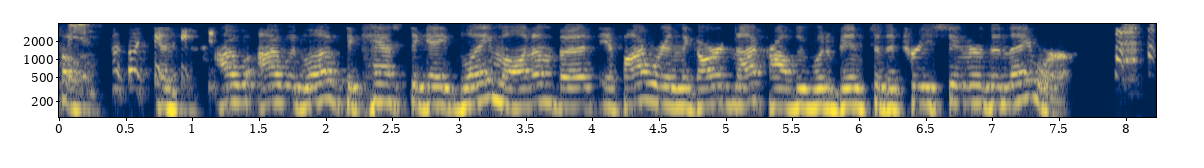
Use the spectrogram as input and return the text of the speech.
No, no. I, I would love to castigate blame on them, but if I were in the garden, I probably would have been to the tree sooner than they were.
